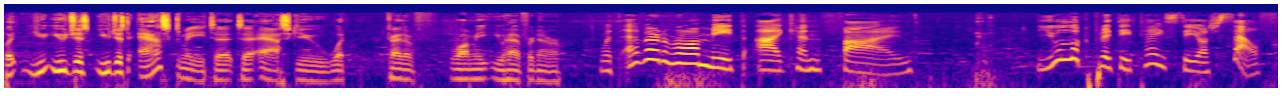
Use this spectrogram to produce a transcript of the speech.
But you, you just you just asked me to, to ask you what kind of raw meat you have for dinner. Whatever raw meat I can find. You look pretty tasty yourself.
